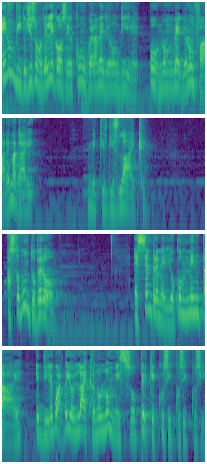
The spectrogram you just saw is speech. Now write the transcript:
e in un video ci sono delle cose che comunque era meglio non dire o non, meglio non fare, magari metti il dislike. A sto punto però è sempre meglio commentare e dire guarda io il like non l'ho messo perché così, così, così.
